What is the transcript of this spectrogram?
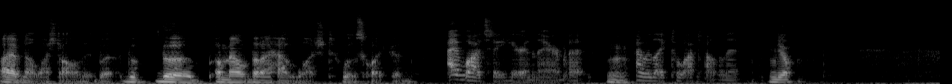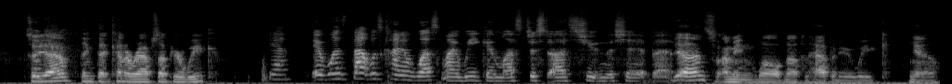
I have not watched all of it, but the the amount that I have watched was quite good. I've watched it here and there, but Hmm. I would like to watch all of it. Yep. So yeah, I think that kind of wraps up your week. Yeah, it was. That was kind of less my week and less just us shooting the shit. But Yeah, that's. I mean, well, if nothing happened your week, you know.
